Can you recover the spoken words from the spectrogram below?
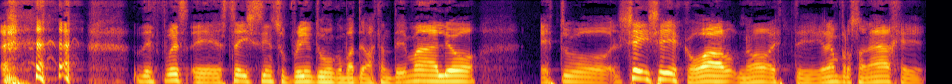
Después, eh, Stage Sin Supreme tuvo un combate bastante malo. Estuvo JJ Escobar, ¿no? Este gran personaje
